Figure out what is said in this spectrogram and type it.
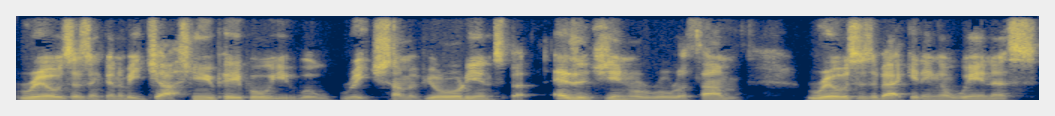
Reels isn't going to be just new people. You will reach some of your audience, but as a general rule of thumb, Reels is about getting awareness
